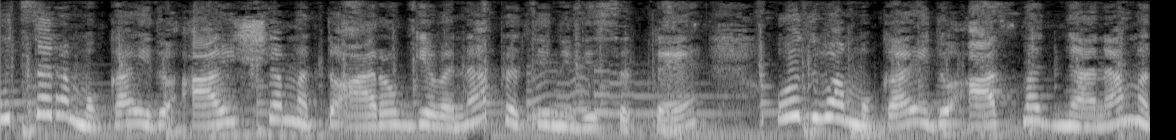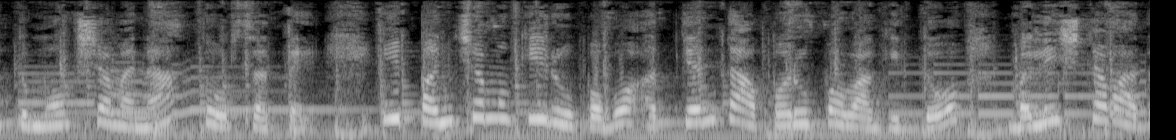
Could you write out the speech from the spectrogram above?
ಉತ್ತರ ಮುಖ, ಇದು ಆಯುಷ್ಯ ಮತ್ತು ಆರೋಗ್ಯವನ್ನ ಪ್ರತಿನಿಧಿಸುತ್ತೆ. ಉದ್ವ ಮುಖ, ಇದು ಆತ್ಮಜ್ಞಾನ ಮತ್ತು ಮೋಕ್ಷವನ್ನ ತೋರಿಸುತ್ತೆ. ಈ ಪಂಚಮುಖಿ ರೂಪವು ಅತ್ಯಂತ ಅಪರೂಪವಾಗಿದ್ದು, ಬಲಿಷ್ಠವಾದ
